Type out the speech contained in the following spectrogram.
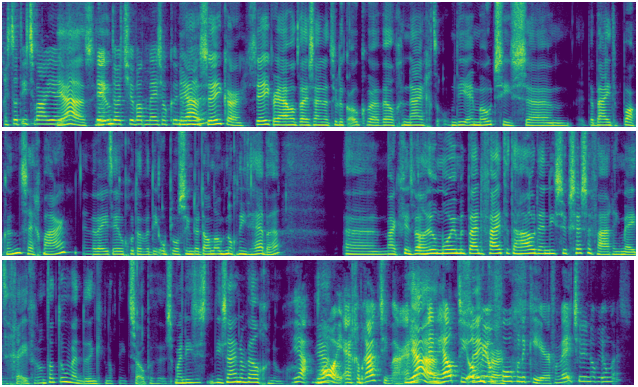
Is dat iets waar je Ja, denkt heel- dat je wat mee zou kunnen Ja, doen? zeker. Zeker, ja, want wij zijn natuurlijk ook eh, wel geneigd om die emoties ehm, erbij te pakken, zeg maar. En we weten heel goed dat we die oplossing er dan ook nog niet hebben. Eh, maar ik vind het wel heel mooi om het bij de feiten te houden en die succeservaring mee te geven. Want dat doen we denk ik nog niet zo bewust. Maar die, die zijn er wel genoeg. Ja, Ja. mooi. En gebruik die maar. En, Ja, en help die ook weer een volgende keer. Van weet jullie nog, jongens?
